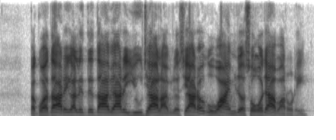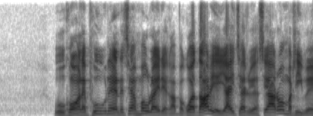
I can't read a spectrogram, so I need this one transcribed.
။ပကွက်သားတွေကလည်းတစ်သားပြားတွေယူချလာပြီးတော့ဆရာတော်ကိုဝိုင်းပြီးတော့စော်ကြပါတော့တယ်။ဦးခွန်ကလည်းဖူးနဲ့တစ်ချက်မှုတ်လိုက်တဲ့အခါပကွက်သားတွေရိုက်ချက်တွေကဆရာတော်မထိပဲ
